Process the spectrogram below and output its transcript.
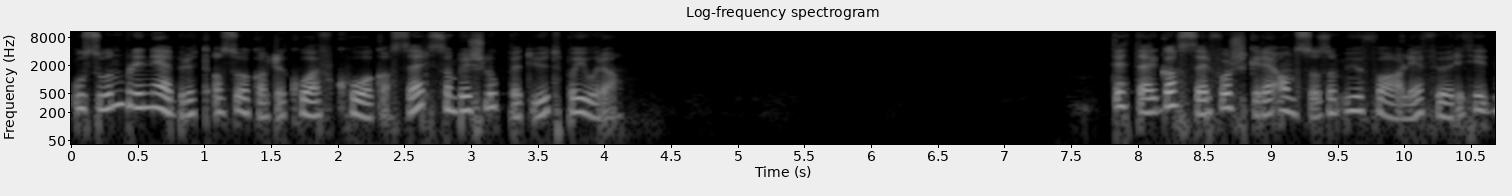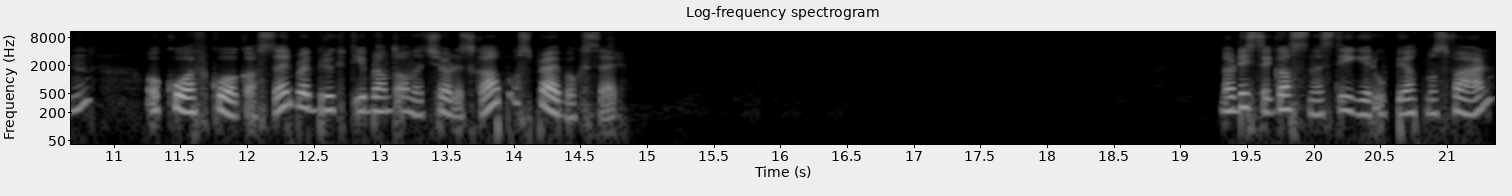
Ozon blir nedbrutt av såkalte KFK-gasser som blir sluppet ut på jorda. Dette er gasser forskere anså som ufarlige før i tiden, og KFK-gasser ble brukt i blant annet kjøleskap og spraybokser. Når disse gassene stiger opp i atmosfæren,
